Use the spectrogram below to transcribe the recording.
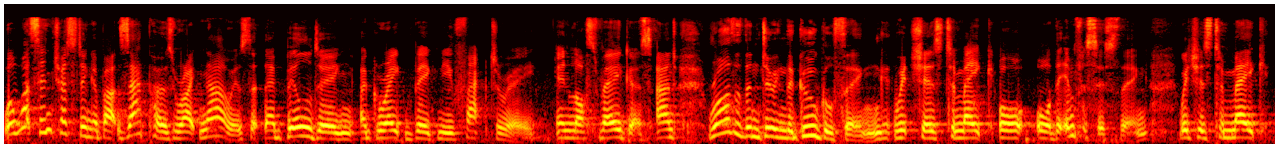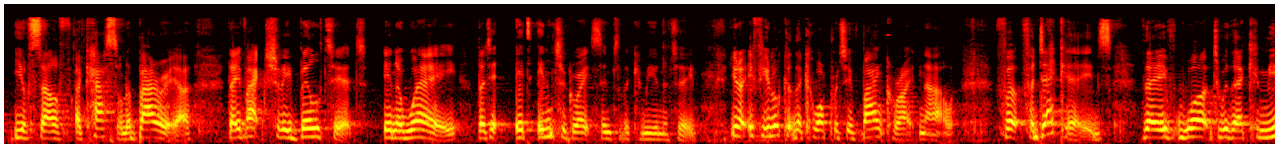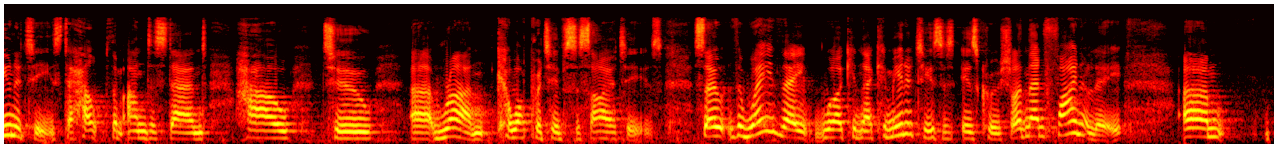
Well, what's interesting about Zappos right now is that they're building a great big new factory in Las Vegas. And rather than doing the Google thing, which is to make, or, or the Infosys thing, which is to make yourself a castle, a barrier, they've actually built it in a way that it, it integrates into the community. You know, if you look at the cooperative bank right now, for, for decades, they've worked with their communities to help them understand how to uh, run cooperative societies. So the way they work in their communities is, is crucial. And then finally, um,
